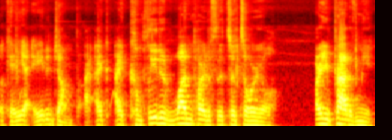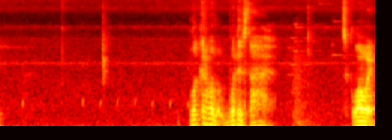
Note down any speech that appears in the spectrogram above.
Okay, yeah, A to jump. I, I, I completed one part of the tutorial. Are you proud of me? Look at all the- what is that? It's glowing.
